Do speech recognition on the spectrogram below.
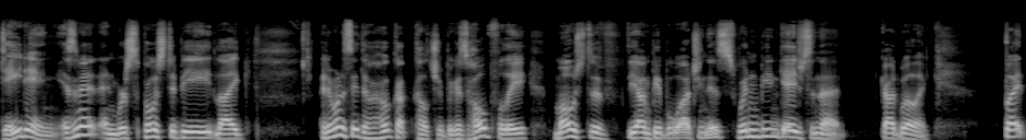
dating, isn't it? And we're supposed to be like, I don't want to say the hookup culture because hopefully most of the young people watching this wouldn't be engaged in that, God willing. But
